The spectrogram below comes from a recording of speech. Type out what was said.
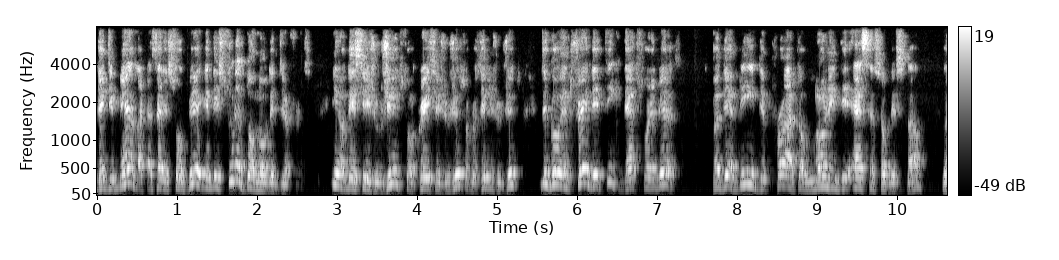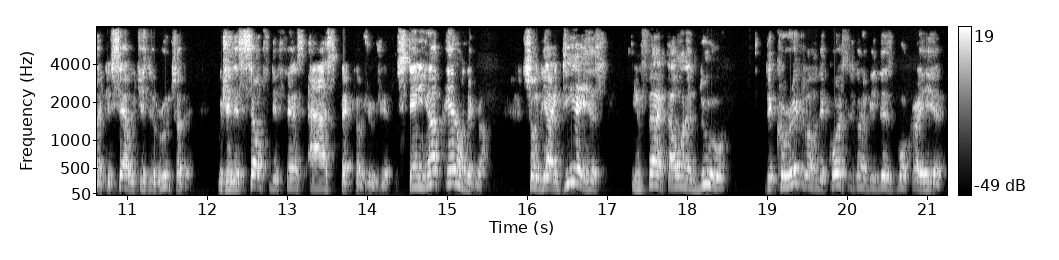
the demand, like I said, is so big, and the students don't know the difference. You know, they see jiu-jitsu or Gracie jiu-jitsu or Brazilian jiu-jitsu. They go and train. They think that's what it is, but they're being deprived of learning the essence of this stuff, like you said, which is the roots of it, which is the self-defense aspect of jiu-jitsu, standing up and on the ground. So the idea is, in fact, I want to do the curriculum of the course is going to be this book right here,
